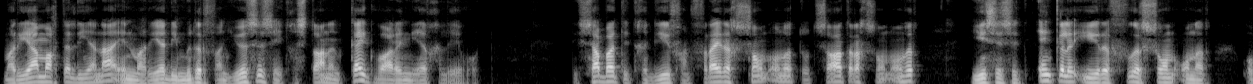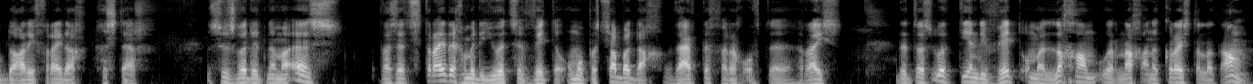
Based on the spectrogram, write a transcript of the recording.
Maria Magdalena en Maria die moeder van Jesus het gestaan en kyk waar hy neergelê word. Die Sabbat het geduur van Vrydag sononder tot Saterdag sononder. Jesus het enkele ure voor sononder op daardie Vrydag gesterf soos wat dit nou maar is, was dit strydig met die Joodse wette om op 'n Sabbatdag werk te verrig of te reis. Dit was ook teen die wet om 'n liggaam oornag aan 'n kruis te laat hang.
